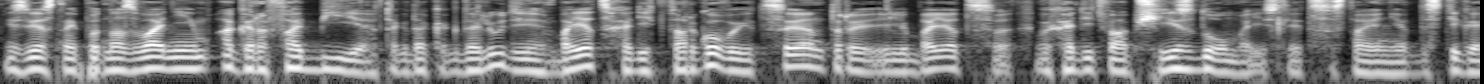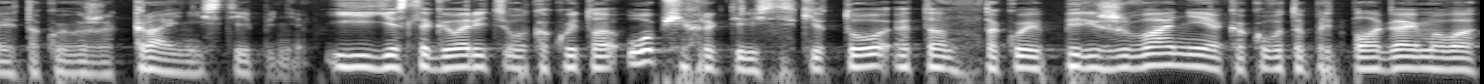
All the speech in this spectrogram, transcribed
известные под названием агорафобия, тогда, когда люди боятся ходить в торговые центры или боятся выходить вообще из дома, если это состояние достигает такой уже крайней степени. И если говорить о какой-то общей характеристике, то это такое переживание переживание какого-то предполагаемого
